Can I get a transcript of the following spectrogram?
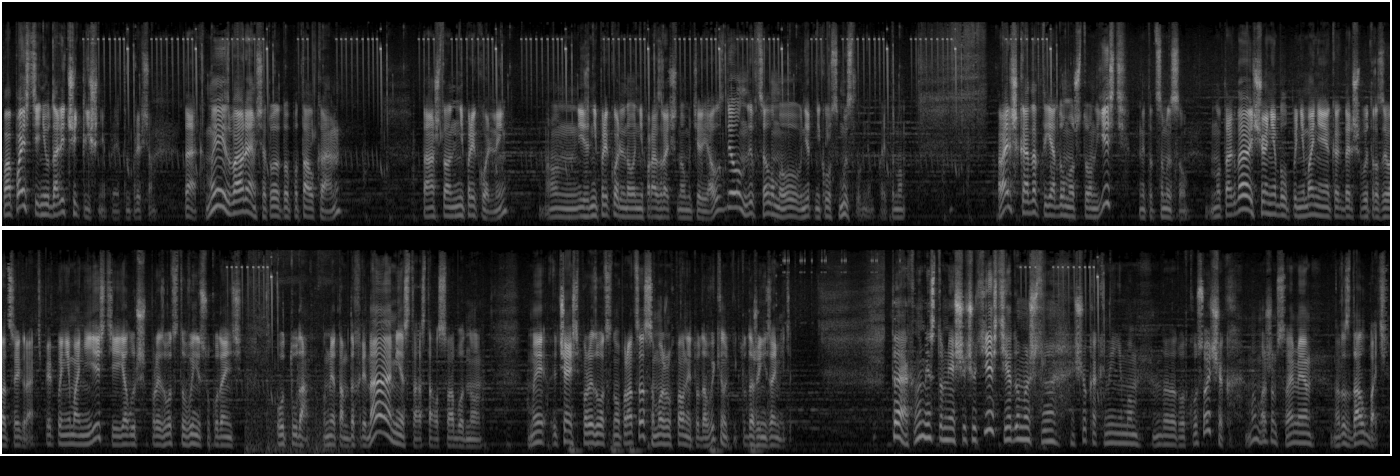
Попасть и не удалить чуть лишнее при этом, при всем. Так, мы избавляемся от вот этого потолка. Потому что он неприкольный. Он из неприкольного непрозрачного материала сделан, и в целом его нет никакого смысла в нем. Поэтому раньше когда-то я думал, что он есть, этот смысл. Но тогда еще не было понимания, как дальше будет развиваться игра. Теперь понимание есть, и я лучше производство вынесу куда-нибудь вот туда. У меня там дохрена места осталось свободного. Мы часть производственного процесса можем вполне туда выкинуть, никто даже и не заметит. Так, ну место у меня еще чуть есть. Я думаю, что еще как минимум этот вот кусочек мы можем с вами раздолбать.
